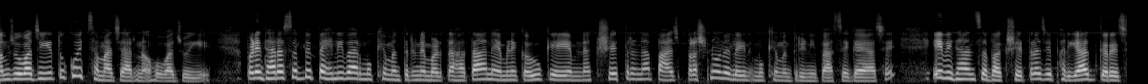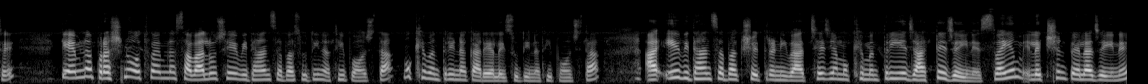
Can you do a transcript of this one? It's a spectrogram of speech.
આમ જોવા જઈએ તો કોઈ જ સમાચાર ન હોવા જોઈએ. પણ એ ધારાસભ્ય પહેલીવાર મુખ્યમંત્રીને મળતા હતા અને એમણે કહ્યું કે એમના ક્ષેત્રના પાંચ પ્રશ્નોને લઈને મુખ્યમંત્રીની પાસે ગયા છે. એ વિધાનસભા ક્ષેત્ર જે ફરિયાદ કરે છે કે એમના પ્રશ્નો અથવા એમના સવાલો છે એ વિધાનસભા સુધી નથી પહોંચતા, મુખ્યમંત્રીના કાર્યાલય સુધી નથી પહોંચતા. આ એ વિધાનસભા ક્ષેત્રની વાત છે જ્યાં મુખ્યમંત્રીએ જાતે જઈને સ્વયં ઇલેક્શન પહેલાં જઈને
